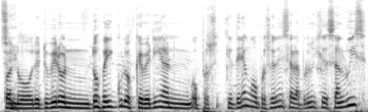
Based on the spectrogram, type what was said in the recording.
Sí. cuando detuvieron dos vehículos que venían o que tenían como procedencia la provincia de San Luis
